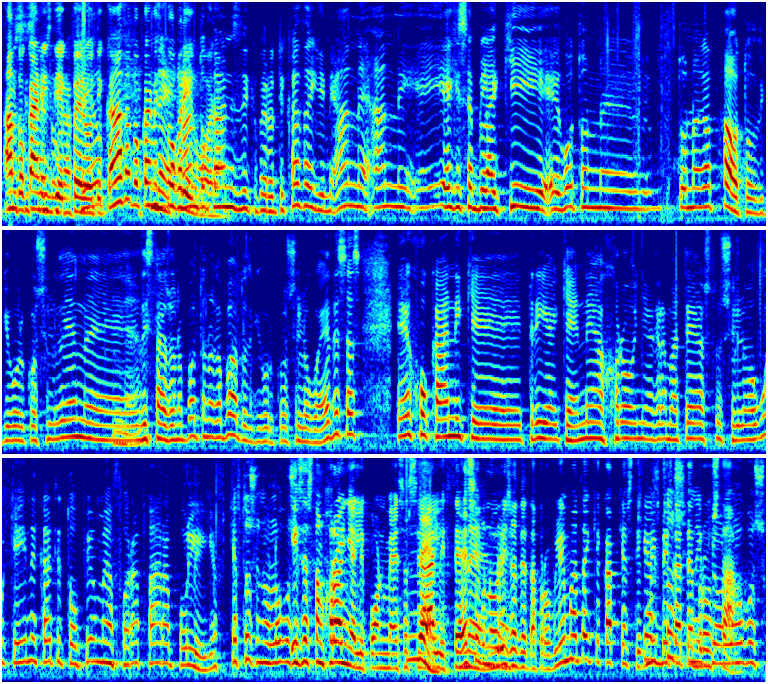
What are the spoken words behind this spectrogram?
Αν το κάνεις διεκπαιρεωτικά, θα το κάνεις ναι, πιο γρήγορα. Αν το κάνεις διεκπαιρεωτικά, θα γίνει. Αν, αν έχεις εμπλακεί, εγώ τον, ε, τον αγαπάω το δικηγορικό σύλλογο. Δεν ε, ναι. διστάζω να πω τον αγαπάω το δικηγορικό σύλλογο Έδεσας. Έχω κάνει και τρία και εννέα χρόνια γραμματέα του συλλόγου και είναι κάτι το οποίο με αφορά πάρα πολύ. Και αυτός είναι ο λόγο. Ήσασταν χρόνια λοιπόν μέσα σε ναι, άλλη θέση, ναι, γνωρίζατε ναι. τα προβλήματα και κάποια στιγμή και μπήκατε μπροστά. Και ο λόγος,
